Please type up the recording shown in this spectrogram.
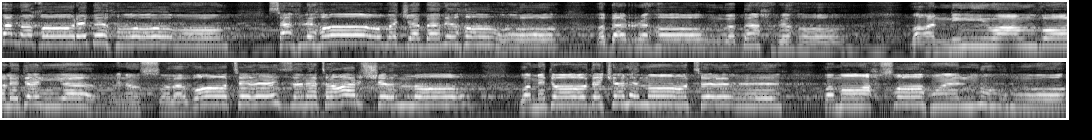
ومغاربها سهلها وجبلها وبرها وبحرها. وعني وعن والدي من الصلوات زنة عرش الله ومداد كلماته وما أحصاه علمه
